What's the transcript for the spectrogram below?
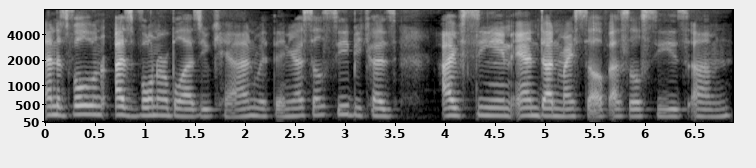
and as vul- as vulnerable as you can within your slc because i've seen and done myself slcs um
